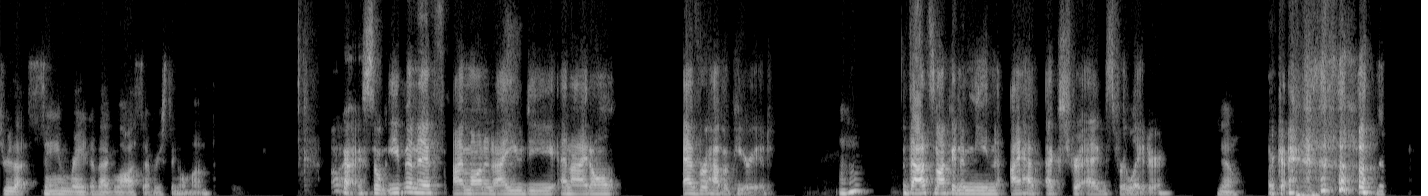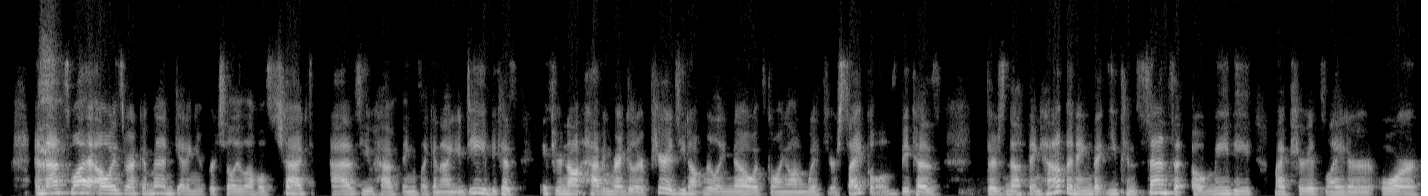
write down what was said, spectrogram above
through that same rate of egg loss every single month. Okay. So even if I'm on an IUD and I don't ever have a period, mm-hmm. that's not going to mean I have extra eggs for later. No. Okay. And that's why I always recommend getting your fertility levels checked as you have things like an IUD, because if you're not having regular periods, you don't really know what's going on with your cycles because there's nothing happening that you can sense that, oh, maybe my period's lighter or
